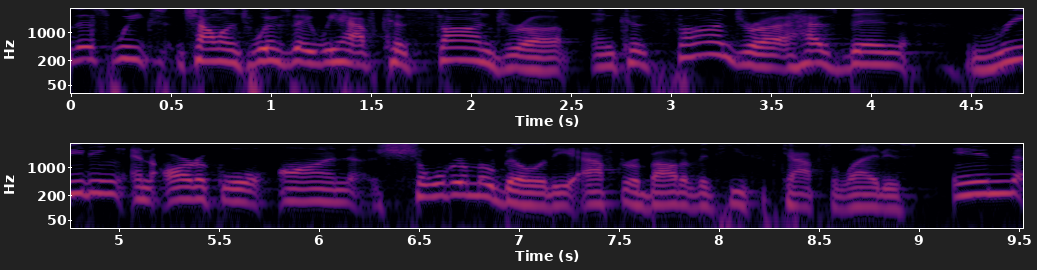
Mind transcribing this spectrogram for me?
this week's Challenge Wednesday, we have Cassandra, and Cassandra has been reading an article on shoulder mobility after a bout of adhesive capsulitis. In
